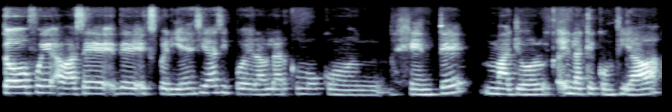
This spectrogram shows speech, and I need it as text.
todo fue a base de experiencias y poder hablar como con gente mayor en la que confiaba,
